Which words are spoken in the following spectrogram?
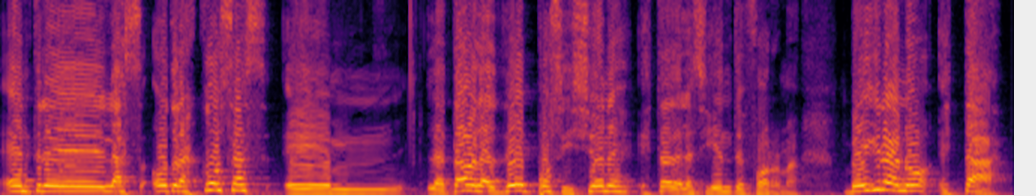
Entre las otras cosas, eh, la tabla de posiciones está de la siguiente forma. Belgrano está...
